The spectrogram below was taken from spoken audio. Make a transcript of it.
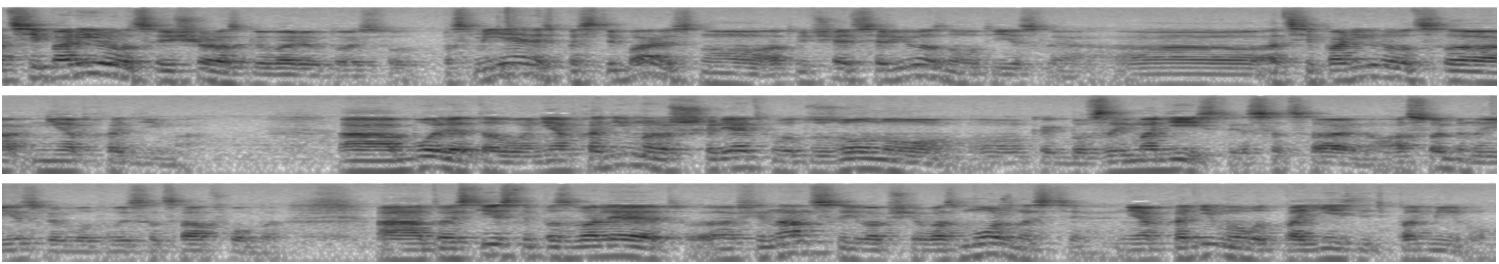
отсепарироваться, еще раз говорю, то есть вот посмеялись, постебались, но отвечать серьезно, вот если э, отсепарироваться необходимо. А более того, необходимо расширять вот зону э, как бы взаимодействия социального, особенно если вот вы социофобы. А, то есть, если позволяют э, финансы и вообще возможности, необходимо вот поездить по миру.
